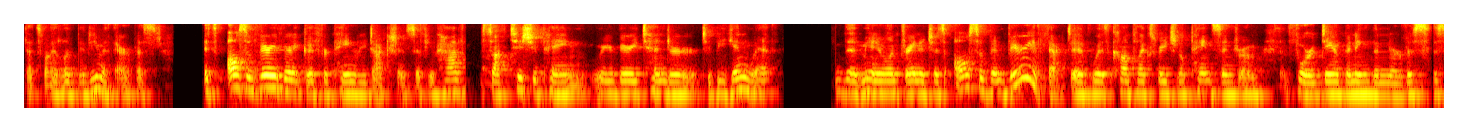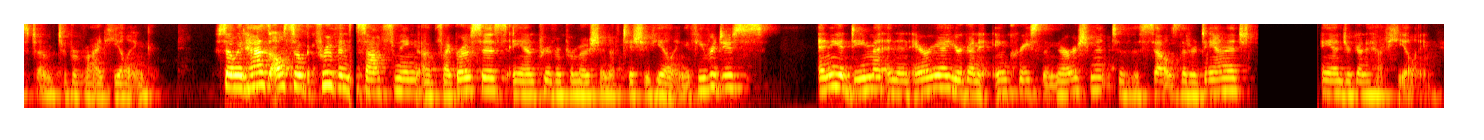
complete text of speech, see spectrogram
that's why I love the edema therapist. It's also very, very good for pain reduction. So if you have soft tissue pain where you're very tender to begin with, the manual lymph drainage has also been very effective with complex regional pain syndrome for dampening the nervous system to provide healing. So it has also proven softening of fibrosis and proven promotion of tissue healing. If you reduce any edema in an area, you're going to increase the nourishment to the cells that are damaged and you're going to have healing.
